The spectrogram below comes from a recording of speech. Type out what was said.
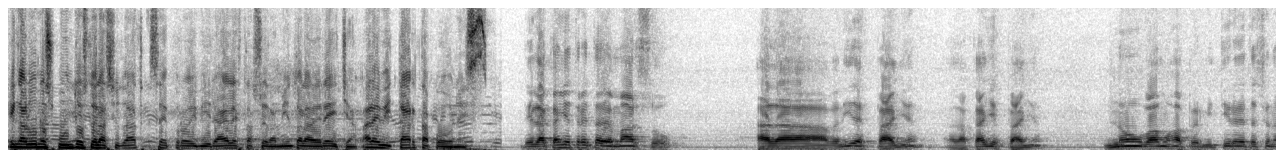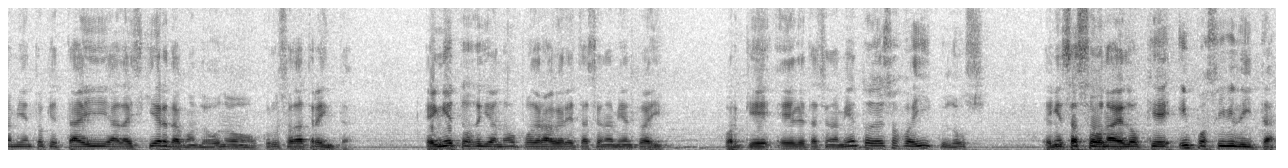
En algunos puntos de la ciudad se prohibirá el estacionamiento a la derecha para evitar tapones. De la calle 30 de marzo a la avenida España, a la calle España, no vamos a permitir el estacionamiento que está ahí a la izquierda cuando uno cruza la 30. En estos días no podrá haber estacionamiento ahí, porque el estacionamiento de esos vehículos en esa zona es lo que imposibilita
